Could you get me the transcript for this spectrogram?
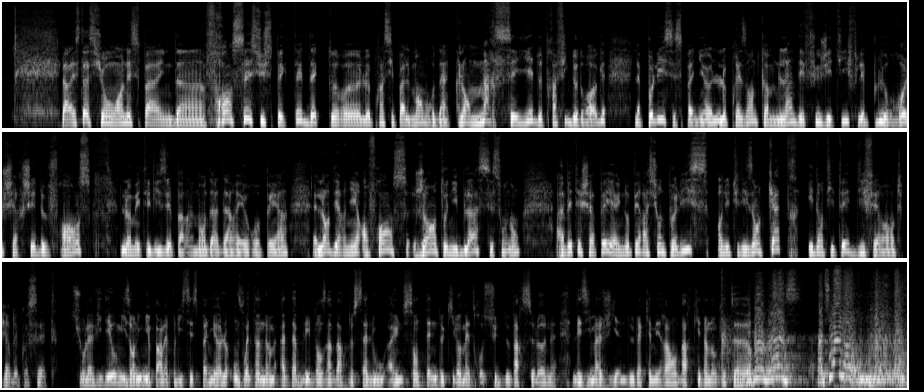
L'arrestation en Espagne d'un Français suspecté d'être euh, le principal membre d'un clan marseillais de trafic de drogue. La police espagnole le présente comme l'un des fugitifs les plus recherchés de France. L'homme était visé par un mandat d'arrêt européen. L'an dernier, en France, Jean-Anthony Blas, c'est son nom, avait échappé à une opération de police en utilisant quatre identités différentes, Pierre de Cossette. Sur la vidéo mise en ligne par la police espagnole, on voit un homme attablé dans un bar de Salou, à une centaine de kilomètres au sud de Barcelone. Les images viennent de la caméra embarquée d'un enquêteur.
